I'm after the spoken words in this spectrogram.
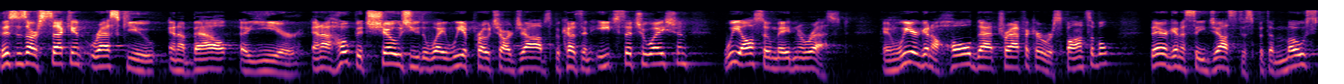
This is our second rescue in about a year, and I hope it shows you the way we approach our jobs because in each situation, we also made an arrest. And we are going to hold that trafficker responsible. They're going to see justice. But the most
